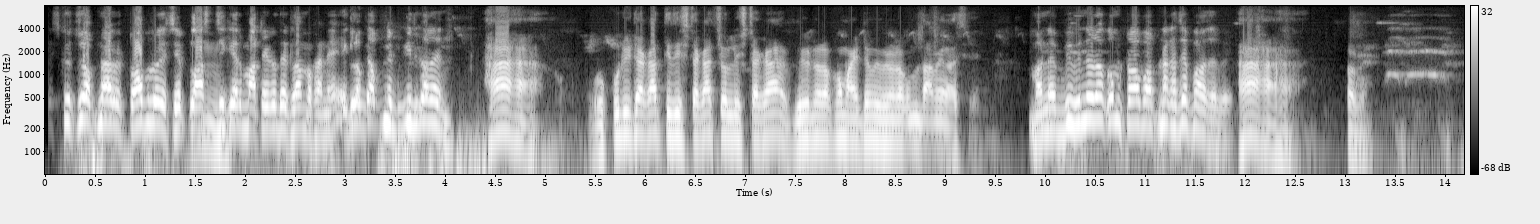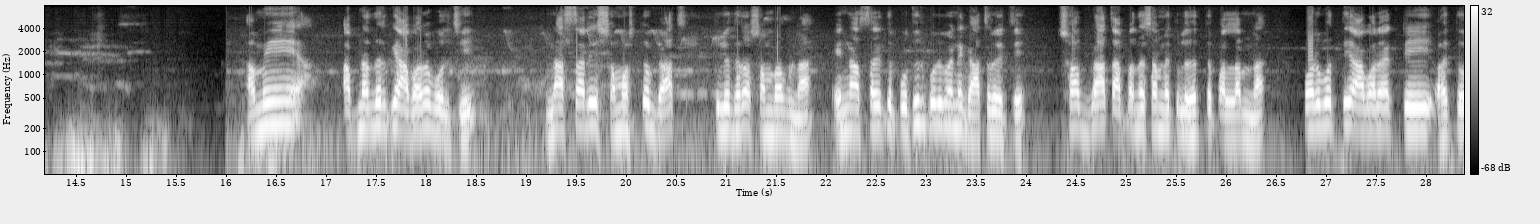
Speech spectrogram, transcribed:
বেশ কিছু আপনার টব রয়েছে প্লাস্টিকের মাটিরও দেখলাম ওখানে। এগুলোকে আপনি বিক্রি করেন? হ্যাঁ হ্যাঁ। কুড়ি টাকা তিরিশ টাকা চল্লিশ টাকা বিভিন্ন রকম আইটেম বিভিন্ন রকম দামের আছে। মানে বিভিন্ন রকম টব আপনার কাছে পাওয়া যাবে। হ্যাঁ হ্যাঁ হ্যাঁ পাবেন। আমি আপনাদেরকে আবারও বলছি নার্সারির সমস্ত গাছ তুলে ধরা সম্ভব না। এই নার্সারিতে প্রচুর পরিমাণে গাছ রয়েছে। সব গাছ আপনাদের সামনে তুলে ধরতে পারলাম না। পরবর্তী আবারও একটি হয়তো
